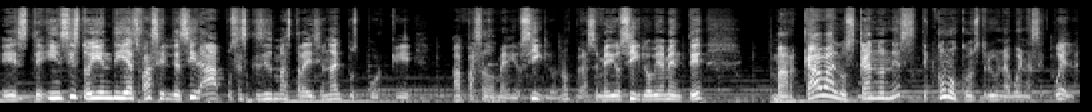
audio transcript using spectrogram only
Este, insisto, hoy en día es fácil decir, ah, pues es que sí es más tradicional, pues porque ha pasado medio siglo, ¿no? Pero hace medio siglo, obviamente, marcaba los cánones de cómo construir una buena secuela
